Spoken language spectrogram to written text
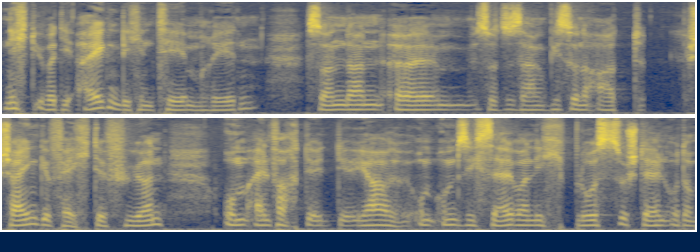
nicht über die eigentlichen Themen reden, sondern ähm, sozusagen wie so eine Art Scheingefechte führen, um einfach ja, um, um sich selber nicht bloßzustellen oder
